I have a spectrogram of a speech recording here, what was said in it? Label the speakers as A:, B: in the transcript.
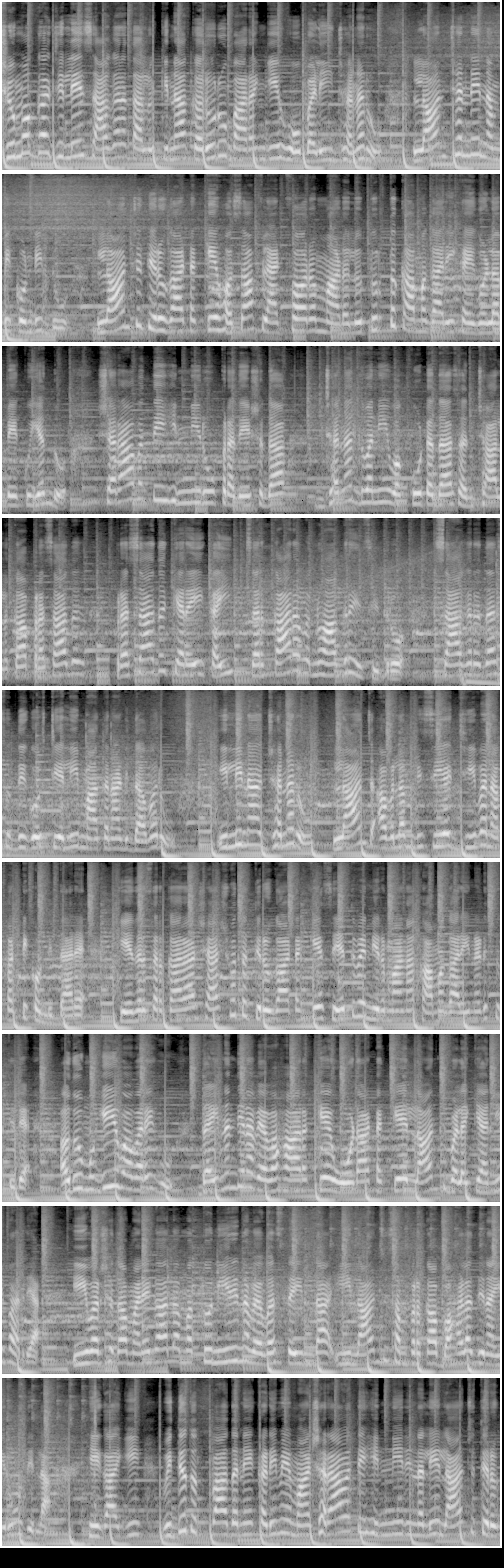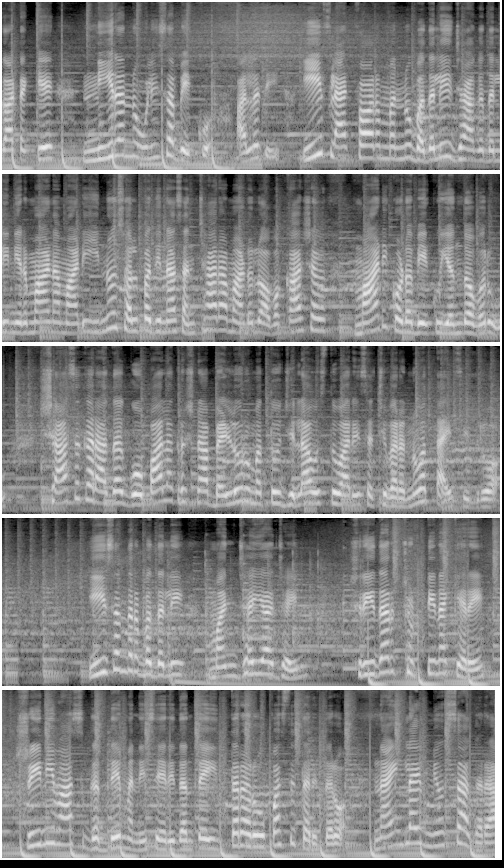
A: ಶಿವಮೊಗ್ಗ ಜಿಲ್ಲೆ ಸಾಗರ ತಾಲೂಕಿನ ಕರೂರು ಬಾರಂಗಿ ಹೋಬಳಿ ಜನರು ಲಾಂಚನ್ನೇ ನಂಬಿಕೊಂಡಿದ್ದು. ಲಾಂಚ್ ತಿರುಗಾಟಕ್ಕೆ ಹೊಸ ಪ್ಲಾಟ್ಫಾರಂ ಮಾಡಲು ತುರ್ತು ಕಾಮಗಾರಿ ಕೈಗೊಳ್ಳಬೇಕು ಎಂದು ಶರಾವತಿ ಹಿನ್ನೀರು ಪ್ರದೇಶದ ಜನಧ್ವನಿ ಒಕ್ಕೂಟದ ಸಂಚಾಲಕ ಪ್ರಸಾದ ಪ್ರಸಾದ ಕೆರೆ ಕೈ ಸರ್ಕಾರವನ್ನು ಆಗ್ರಹಿಸಿದರು. ಸಾಗರದ ಸುದ್ದಿಗೋಷ್ಠಿಯಲ್ಲಿ ಮಾತನಾಡಿದ ಅವರು ಇಲ್ಲಿನ ಜನರು ಲಾಂಚ್ ಅವಲಂಬಿಸಿಯೇ ಜೀವನ ಕಟ್ಟಿಕೊಂಡಿದ್ದಾರೆ. ಕೇಂದ್ರ ಸರ್ಕಾರ ಶಾಶ್ವತ ತಿರುಗಾಟಕ್ಕೆ ಸೇತುವೆ ನಿರ್ಮಾಣ ಕಾಮಗಾರಿ ನಡೆಸುತ್ತಿದೆ. ಅದು ಮುಗಿಯುವವರೆಗೂ ದೈನಂದಿನ ವ್ಯವಹಾರಕ್ಕೆ, ಓಡಾಟಕ್ಕೆ ಲಾಂಚ್ ಬಳಕೆ ಅನಿವಾರ್ಯ. ಈ ವರ್ಷದ ಮಳೆಗಾಲ ಮತ್ತು ನೀರಿನ ವ್ಯವಸ್ಥೆಯಿಂದ ಈ ಲಾಂಚ್ ಸಂಪರ್ಕ ಬಹಳ ದಿನ ಇರುವುದಿಲ್ಲ. ಹೀಗಾಗಿ ವಿದ್ಯುತ್ ಉತ್ಪಾದನೆ ಕಡಿಮೆ ಮಾಡಿ ಶರಾವತಿ ಹಿನ್ನೀರಿನಲ್ಲಿ ಲಾಂಚ್ ತಿರುಗಾಟಕ್ಕೆ ನೀರನ್ನು ಉಳಿಸಬೇಕು. ಅಲ್ಲದೆ ಈ ಪ್ಲಾಟ್ಫಾರ್ಮ್ ಅನ್ನು ಬದಲಿ ಜಾಗದಲ್ಲಿ ನಿರ್ಮಾಣ ಮಾಡಿ ಇನ್ನೂ ಸ್ವಲ್ಪ ದಿನ ಸಂಚಾರ ಮಾಡಲು ಅವಕಾಶ ಮಾಡಿಕೊಡಬೇಕು ಎಂದು ಅವರು ಶಾಸಕರಾದ ಗೋಪಾಲಕೃಷ್ಣ ಬೆಳ್ಳೂರು ಮತ್ತು ಜಿಲ್ಲಾ ಉಸ್ತುವಾರಿ ಸಚಿವರನ್ನು ಒತ್ತಾಯಿಸಿದರು. ಈ ಸಂದರ್ಭದಲ್ಲಿ ಮಂಜಯ್ಯ ಜೈನ್, ಶ್ರೀಧರ್ ಚುಟ್ಟಿನಕೆರೆ, ಶ್ರೀನಿವಾಸ್ ಗದ್ದೆಮನಿ ಸೇರಿದಂತೆ ಇತರರು ಉಪಸ್ಥಿತರಿದ್ದರು. Nine live news Sagara.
